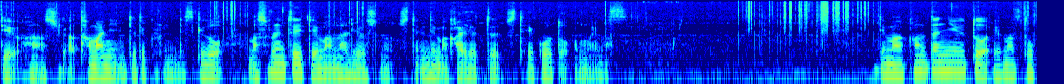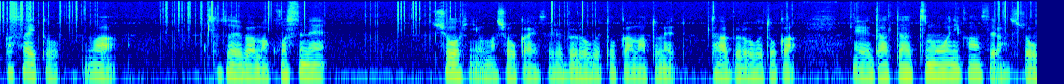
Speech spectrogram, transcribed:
ていう話がたまに出てくるんですけど、まあ、それについて、まあ、成吉の視点で、まあ、解説していこうと思います。でまあ簡単に言うと、えーまず特化サイトは例えばまあコスメ商品をまあ紹介するブログとかまとめたブログとか、えー脱毛に関する情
